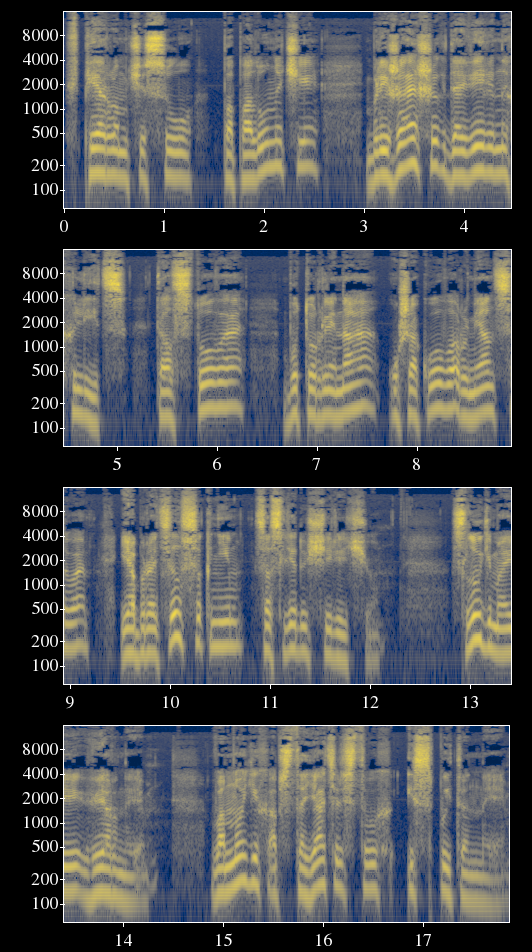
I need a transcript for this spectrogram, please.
в первом часу по полуночи ближайших доверенных лиц Толстого, Бутурлина, Ушакова, Румянцева и обратился к ним со следующей речью. «Слуги мои верные, во многих обстоятельствах испытанные,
